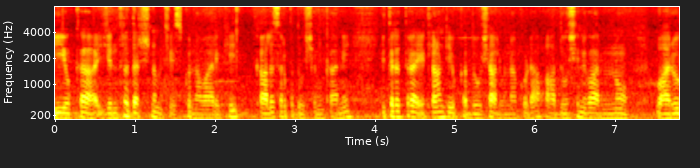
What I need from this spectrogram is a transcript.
ఈ యొక్క యంత్ర దర్శనం చేసుకున్న వారికి కాలసర్ప దోషం కానీ ఇతరత్ర ఎట్లాంటి యొక్క దోషాలు ఉన్నా కూడా ఆ దోష నివారణను వారు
